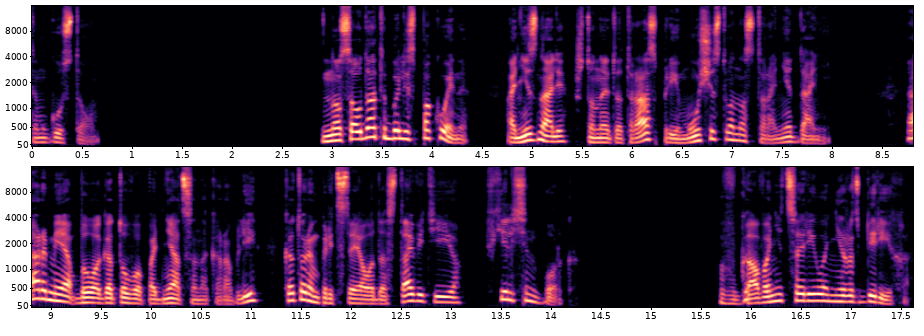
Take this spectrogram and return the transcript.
Густавом. Но солдаты были спокойны. Они знали, что на этот раз преимущество на стороне Дании. Армия была готова подняться на корабли, которым предстояло доставить ее в Хельсинборг. В гавани царила неразбериха.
